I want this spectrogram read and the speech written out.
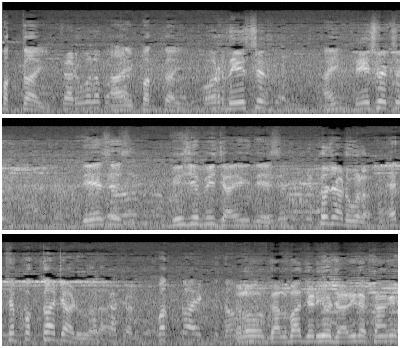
ਪੱਕਾ ਜੀ। ਝਾੜੂ ਵਾਲਾ ਪੱਕਾ? ਹਾਂਜੀ ਪੱਕਾ ਜੀ। ਔਰ ਦੇਸ਼ ਹਾਂਜੀ ਦੇਸ਼ ਵਿੱਚ? ਦੇਸ਼ ਵਿੱਚ ਬੀਜੇਪੀ ਜਾਈ ਦੇਸ਼ ਇੱਥੋਂ ਝਾੜੂ ਵਾਲਾ? ਇੱਥੇ ਪੱਕਾ ਝਾੜੂ ਵਾਲਾ। ਪੱਕਾ ਇੱਕਦਮ। ਚਲੋ ਗੱਲਬਾਤ ਜਿਹੜੀ ਉਹ ਜਾਰੀ ਰੱਖਾਂਗੇ।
